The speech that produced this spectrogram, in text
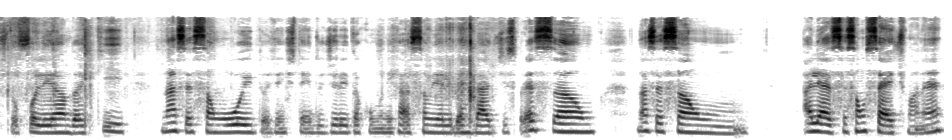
estou folheando aqui, na seção 8 a gente tem do Direito à Comunicação e à Liberdade de Expressão. Na seção, aliás, seção sétima, né?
